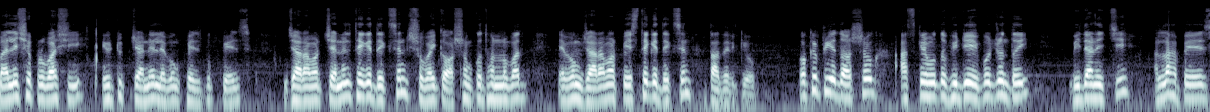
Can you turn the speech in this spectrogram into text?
মালয়েশিয়া প্রবাসী ইউটিউব চ্যানেল এবং ফেসবুক পেজ। যারা আমার চ্যানেল থেকে দেখছেন, সবাইকে অসংখ্য ধন্যবাদ এবং যারা আমার পেজ থেকে দেখছেন, তাদেরকেও। ওকে, প্রিয় দর্শক, আজকের মতো ভিডিও এই পর্যন্তই। বিদায় নিচ্ছি। আল্লাহ হাফেজ।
